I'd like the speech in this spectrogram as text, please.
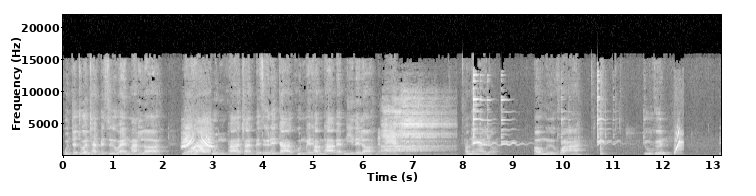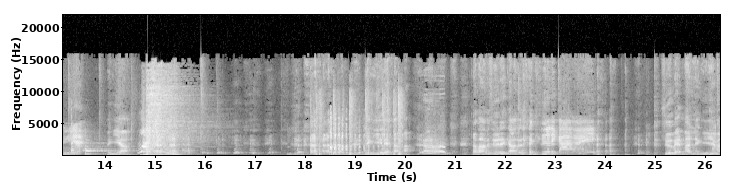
คุณจะชวนฉันไปซื้อแหวนมั่นเหรอ นี่ถ้าคุณพาฉันไปซื้อนาฬิกา คุณไม่ทำท่าแบบนี้เลยเหรอแบบไหนอะทำยังไงเหรอ เอามือขวา จูขึ้น อย่างเงี้ยอย่างนี้เหรอ อย่างนี้เลยเหรอถ้าพาไปซื้อนาฬิกาต้องอย่างซื้นี้อนาฬิกาไง ซื้อแหวนมั่นอย่างนี้ใช่ไหม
